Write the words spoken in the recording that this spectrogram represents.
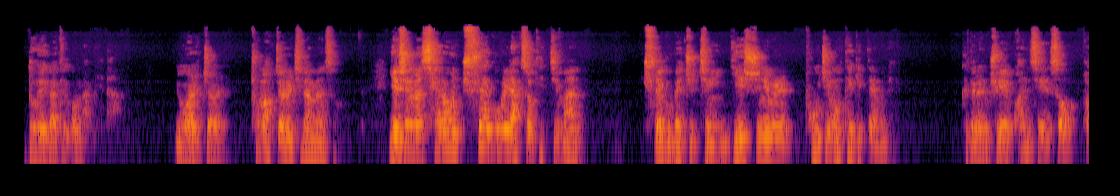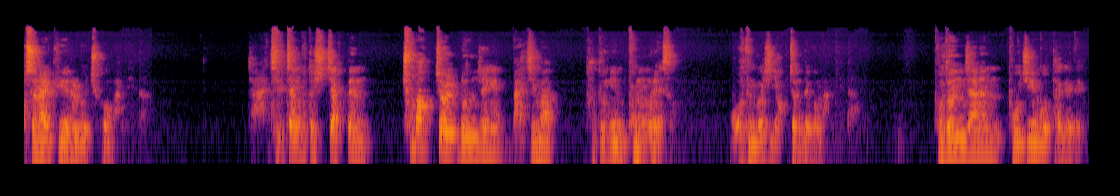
노예가 되고 맙니다. 6월절, 초막절을 지나면서 예수님은 새로운 출애굽을 약속했지만 출애굽의 주체인 예수님을 보지 못했기 때문에 그들은 죄의 관세에서 벗어날 기회를 놓치고 맙니다. 자, 7장부터 시작된 초막절 논쟁의 마지막 부분인 본문에서 모든 것이 역전되고 맙니다. 보던 자는 보지 못하게 되고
